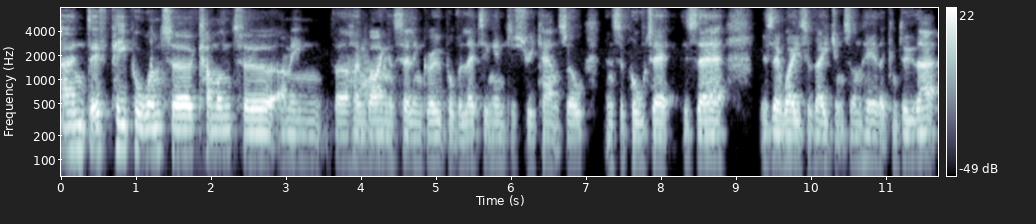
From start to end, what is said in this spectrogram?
And if people want to come on to, I mean, the home buying and selling group or the letting industry council and support it, is there is there ways of agents on here that can do that?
